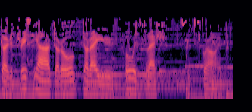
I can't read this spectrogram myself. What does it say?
go to 3cr.org.au forward slash subscribe.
